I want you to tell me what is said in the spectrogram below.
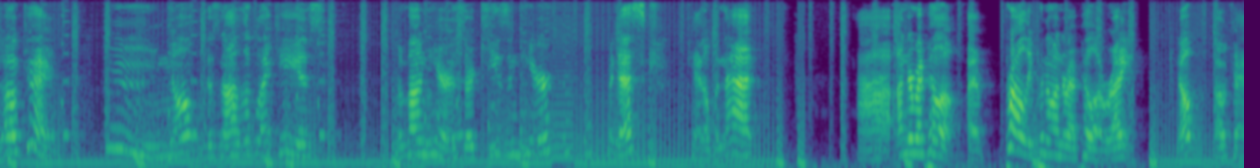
Okay. Hmm, nope, does not look like keys. What about in here? Is there keys in here? My desk? Can't open that. Uh, under my pillow. I probably put them under my pillow, right? Nope. Okay.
